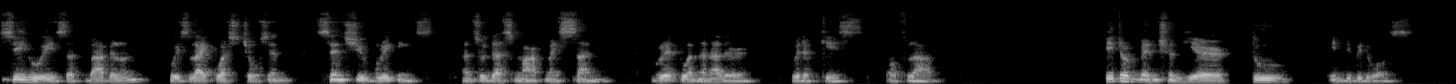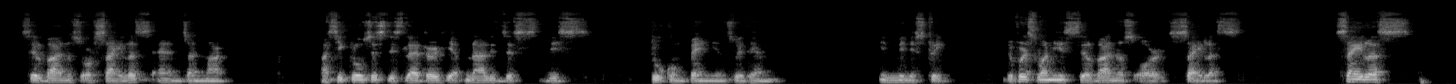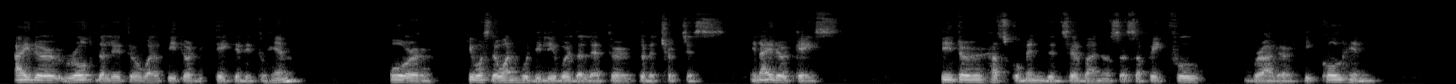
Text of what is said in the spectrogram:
See who is at Babylon, who is likewise chosen, sends you greetings, and so does Mark, my son. Greet one another with a kiss of love. Peter mentioned here two individuals, Silvanus or Silas and John Mark. As he closes this letter, he acknowledges these two companions with him in ministry. The first one is Silvanus or Silas. Silas either wrote the letter while Peter dictated it to him, or he was the one who delivered the letter to the churches. In either case, Peter has commended Silvanus as a faithful brother. He called him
